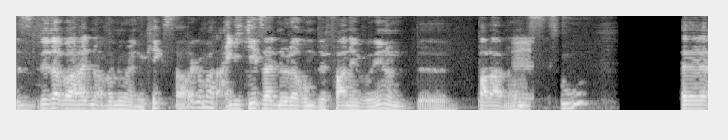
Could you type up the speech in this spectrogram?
Es wird aber halt nur einfach nur in Kickstarter gemacht. Eigentlich geht es halt nur darum, wir fahren irgendwo hin und äh, ballern uns zu. Äh,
